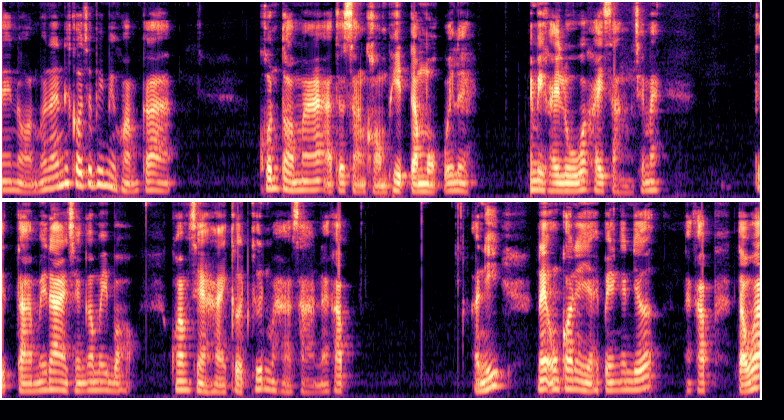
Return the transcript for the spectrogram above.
แน่นอนเพราะนั้นเขาจะไม่มีความกล้า คนต่อมาอาจจะสั่งของผิดแต่หมกไว้เลย ไม่มีใครรู้ว่าใครสั่งใช่ไหมติดตามไม่ได้ฉันก็ไม่บอกความเสียหายเกิดขึ้นมหาศาลนะครับ อันนี้ในองค์กรใหญ่ๆเป็นกันเยอะนะครับ แต่ว่า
